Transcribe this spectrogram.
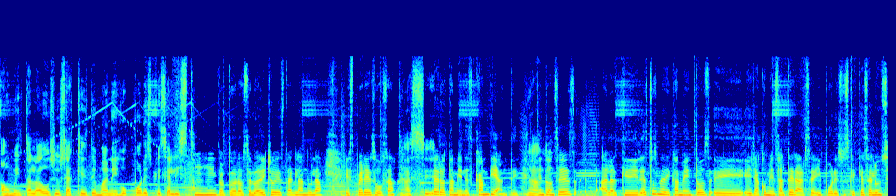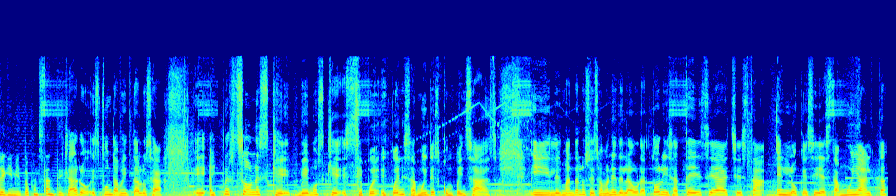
aumenta la dosis, o sea que es de manejo por especialista. doctora, usted lo ha dicho, esta glándula es perezosa, pero también es cambiante. Entonces, entonces, al adquirir estos medicamentos, eh, ella comienza a alterarse y por eso es que hay que hacerle un seguimiento constante. Claro, es fundamental. O sea, eh, hay personas que vemos que se pueden estar muy descompensadas y les mandan los exámenes de laboratorio y esa TSH está enloquecida, está muy alta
